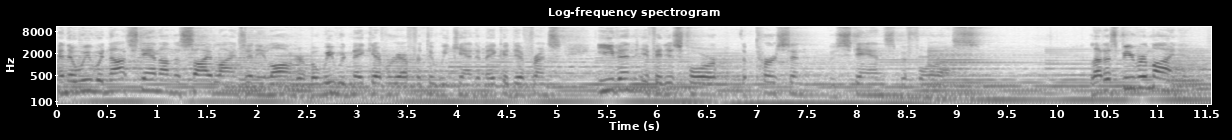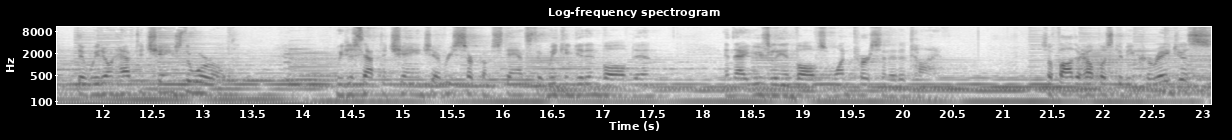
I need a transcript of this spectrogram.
and that we would not stand on the sidelines any longer, but we would make every effort that we can to make a difference, even if it is for the person who stands before us. Let us be reminded that we don't have to change the world. We just have to change every circumstance that we can get involved in, and that usually involves one person at a time. So, Father, help us to be courageous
